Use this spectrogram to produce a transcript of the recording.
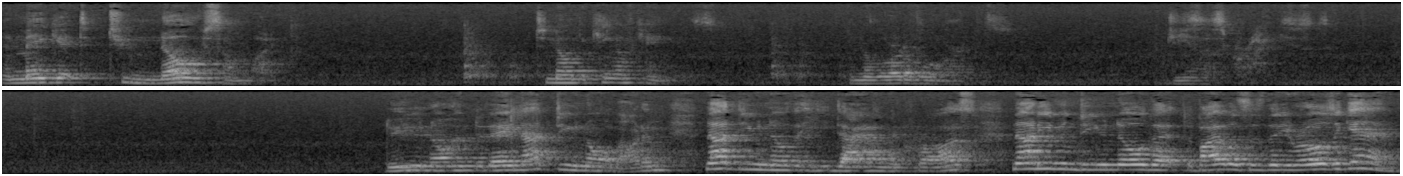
and make it to know somebody, to know the King of Kings and the Lord of Lords, Jesus Christ. Do you know him today? Not do you know about him. Not do you know that he died on the cross. Not even do you know that the Bible says that he rose again.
